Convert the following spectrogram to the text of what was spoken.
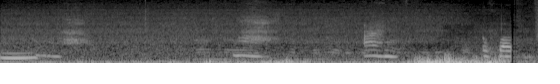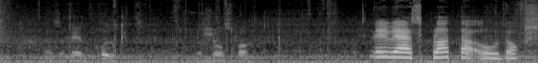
หืมอัน Alltså helt sjukt. Jag kör spart. ลิเวียสปลอตตาอูดอกโช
